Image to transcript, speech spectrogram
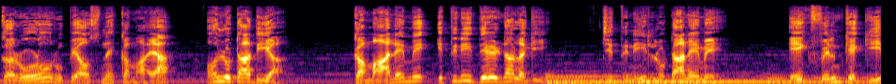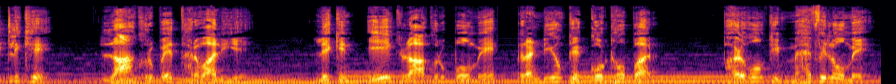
करोड़ों रुपया उसने कमाया और लुटा दिया। कमाने में इतनी देर ना लगी, जितनी लुटाने में। एक फ़िल्म के गीत लिखे, लाख रुपए धरवा लिए। लेकिन एक लाख रुपयों में रंडियों के कोठों पर, भड़वों की महफिलों में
